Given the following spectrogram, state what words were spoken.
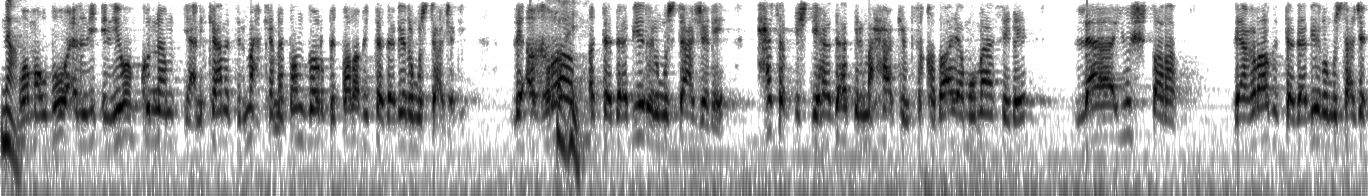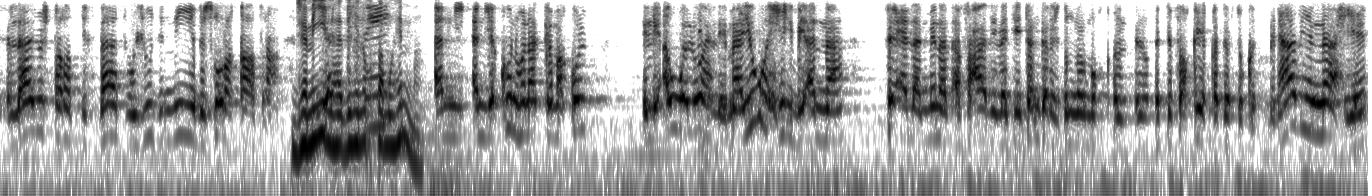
نعم. وموضوع اللي اليوم كنا يعني كانت المحكمة تنظر بطلب التدابير المستعجلة. لأغراض صحيح. التدابير المستعجلة حسب اجتهادات المحاكم في قضايا مماثلة لا يشترط لأغراض التدابير المستعجلة لا يشترط إثبات وجود النية بصورة قاطعة. جميل هذه نقطة مهمة. أن أن يكون هناك كما قلت لاول وهلة ما يوحي بأن فعلا من الأفعال التي تندرج ضمن الاتفاقية قد ارتكب من هذه الناحية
